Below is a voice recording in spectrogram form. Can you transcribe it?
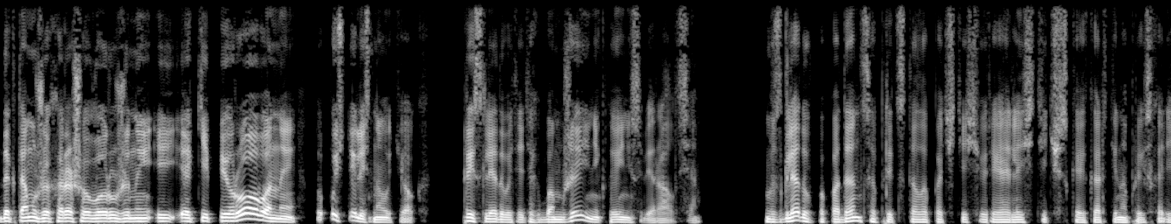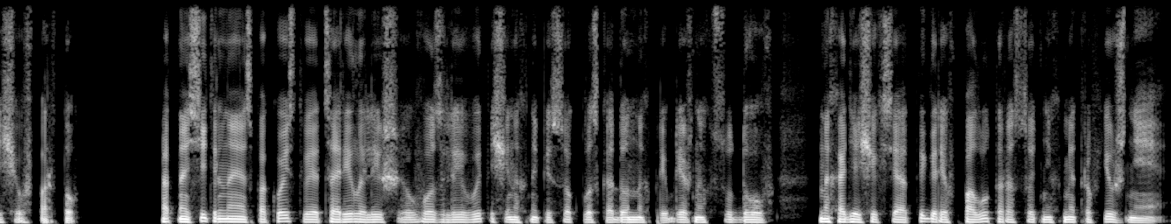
да к тому же хорошо вооружены и экипированы, то пустились на утек. Преследовать этих бомжей никто и не собирался. Взгляду попаданца предстала почти сюрреалистическая картина происходящего в порту. Относительное спокойствие царило лишь возле вытащенных на песок плоскодонных прибрежных судов, находящихся от Игоря в полутора сотнях метров южнее.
